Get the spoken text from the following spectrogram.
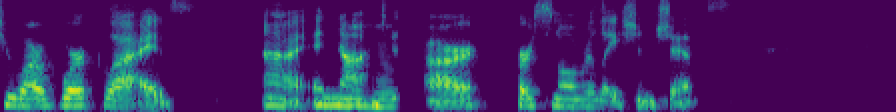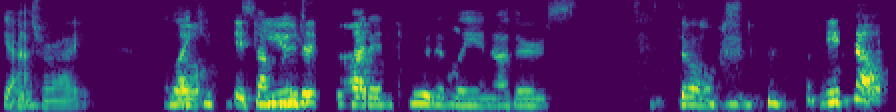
to our work lives uh, and not mm-hmm. just our personal relationships. Yeah, that's right. And well, like you, some you do that intuitively, and others don't. need help.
